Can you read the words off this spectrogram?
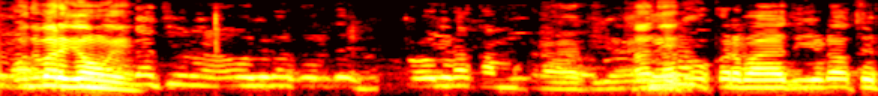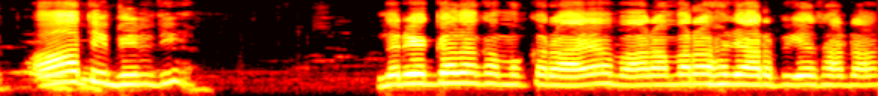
ਉਹਦੇ ਬਾਰੇ ਕਿਉਂ ਹੋਗੇ ਉਹ ਜਿਹੜਾ ਕੰਮ ਕਰਾਇਆ ਸੀ ਹਾਂਜੀ। ਉਹ ਕਰਵਾਇਆ ਸੀ ਜਿਹੜਾ ਉੱਥੇ ਆਹ ਤੇ ਵੀਰ ਜੀ ਨਰੇਗਾ ਦਾ ਕੰਮ ਕਰਾਇਆ 12 12000 ਰੁਪਏ ਸਾਡਾ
